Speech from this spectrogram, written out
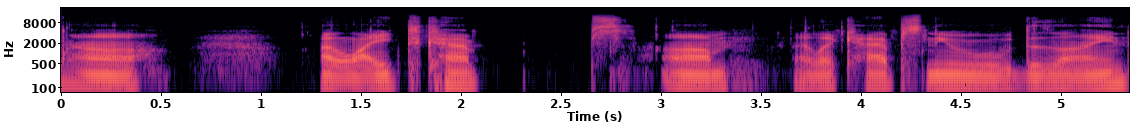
Uh, I liked Cap's. Um, I like Cap's new design.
